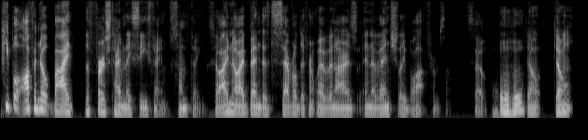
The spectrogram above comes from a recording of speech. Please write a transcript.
people often don't buy the first time they see things, something. So I know I've been to several different webinars and eventually bought from something. So mm-hmm. don't don't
